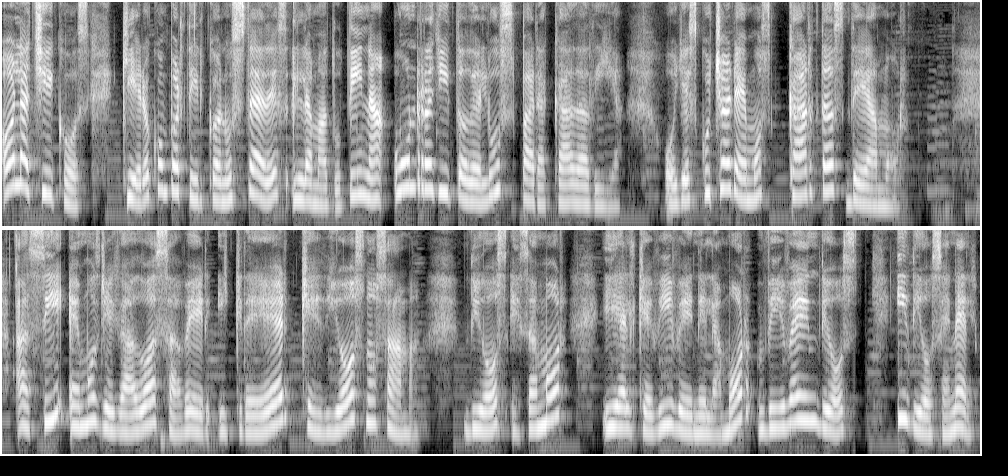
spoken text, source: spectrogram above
Hola chicos, quiero compartir con ustedes la matutina Un rayito de luz para cada día. Hoy escucharemos cartas de amor. Así hemos llegado a saber y creer que Dios nos ama. Dios es amor y el que vive en el amor vive en Dios y Dios en él.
